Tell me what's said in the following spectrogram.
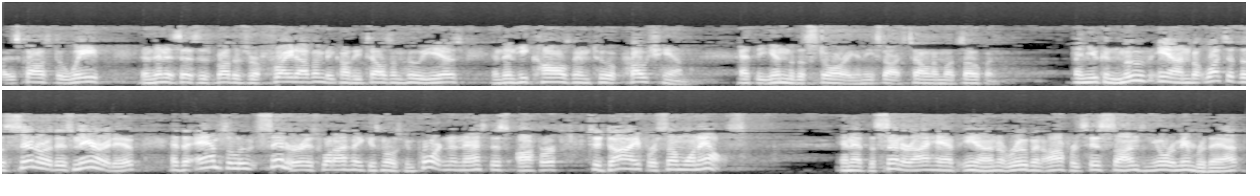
is caused to weep, and then it says his brothers are afraid of him because he tells them who he is, and then he calls them to approach him at the end of the story, and he starts telling them what's open and you can move in, but what's at the center of this narrative, at the absolute center is what I think is most important, and that's this offer to die for someone else. And at the center I have in, Reuben offers his sons, and you'll remember that.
